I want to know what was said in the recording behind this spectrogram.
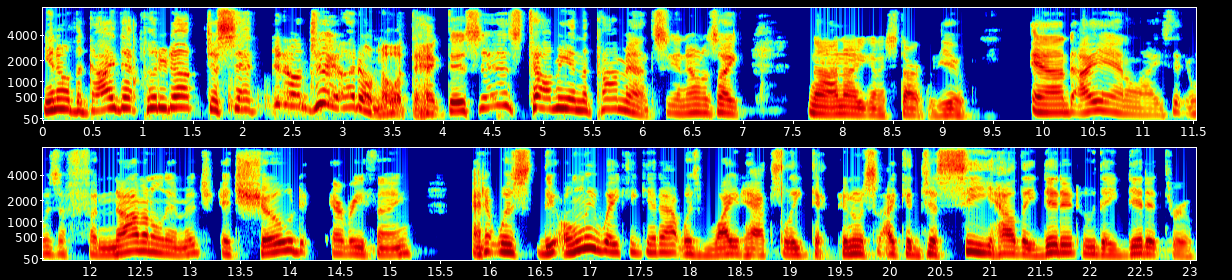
You know, the guy that put it up just said, you know, Jay, I don't know what the heck this is. Tell me in the comments. You know, it's like, no, I know you're going to start with you. And I analyzed it. It was a phenomenal image. It showed everything. And it was the only way it could get out was White Hats leaked it. And it was I could just see how they did it, who they did it through.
